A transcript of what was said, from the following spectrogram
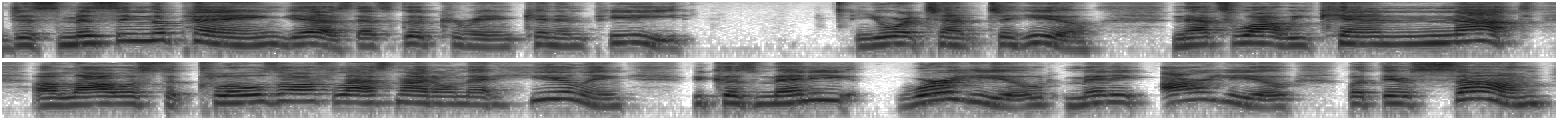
Dismissing the pain, yes, that's good, Corinne, can impede your attempt to heal. And that's why we cannot allow us to close off last night on that healing because many were healed, many are healed, but there's some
